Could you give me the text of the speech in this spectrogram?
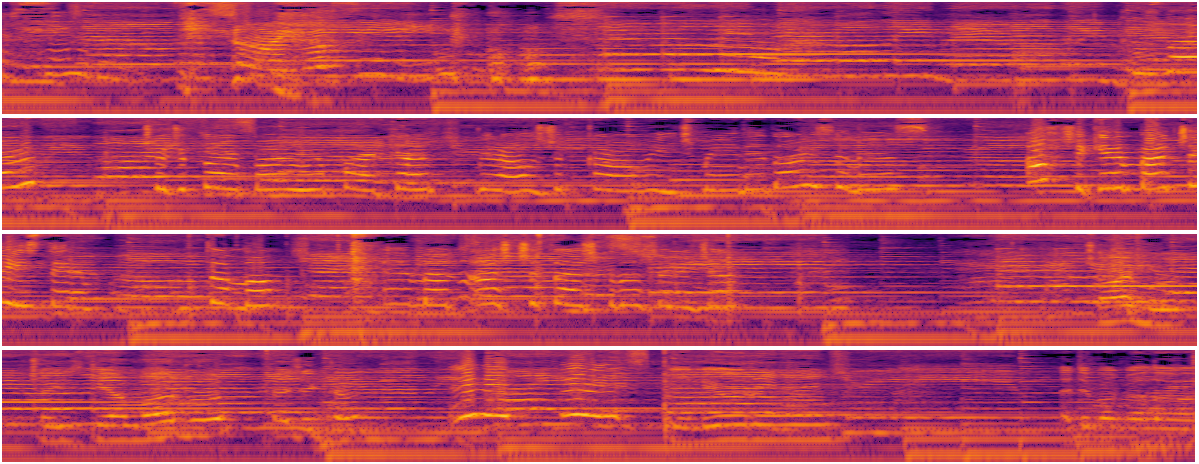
I'm Kızlar, çocuklar banyo yaparken birazcık kahve içmeye ne dersiniz? Ah şekerim ben çay isterim. Tamam. Hemen aşçı taşkına söyleyeceğim. Çay mı? Çay isteyen var mı? Gerçekten. Evet, evet. Geliyorum. Hadi bakalım.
